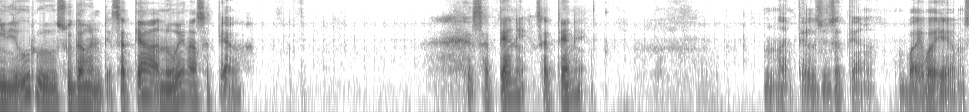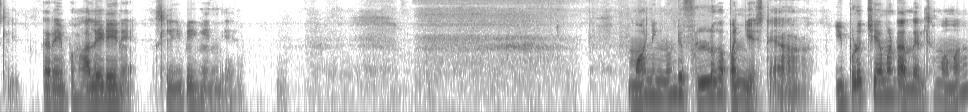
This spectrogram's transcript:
ఇది ఎవరు? సుధా అంటే సత్య? నువ్వేనా సత్య? సత్యానే సత్యానే. నాకు తెలుసు సత్య. బాయ్ బాయ్ స్లీప్ రేపు హాలిడేనే. స్లీపింగ్ ఇంది మార్నింగ్ నుండి ఫుల్గా పని చేస్తా ఇప్పుడు వచ్చి ఏమంటాను తెలుసా మామ?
